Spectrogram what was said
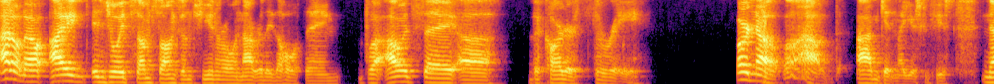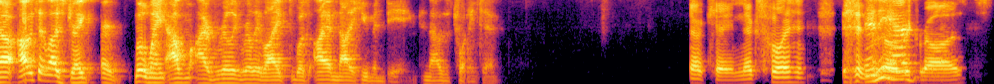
I don't know. I enjoyed some songs on Funeral and not really the whole thing. But I would say uh The Carter 3. Or no. Wow. I'm getting my years confused. No, I would say last Drake or Lil Wayne album I really, really liked was I Am Not a Human Being, and that was 2010. Okay, next one is and uh, had... Rick Ross.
